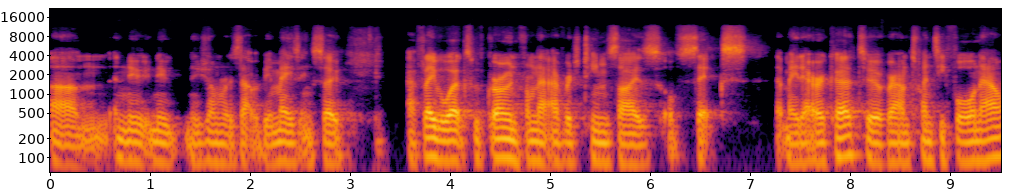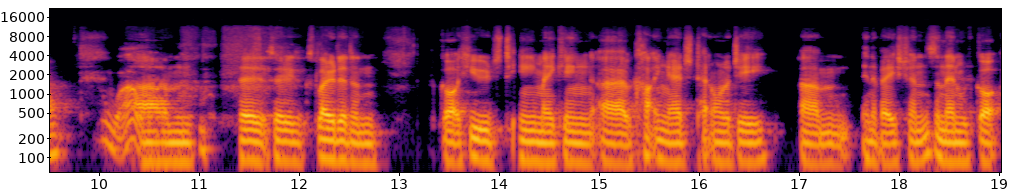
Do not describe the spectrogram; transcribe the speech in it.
um, and new new new genres, that would be amazing. So at Flavorworks, we've grown from that average team size of six that made Erica to around 24 now. Oh, wow. Um, so, so it exploded and got a huge team making uh, cutting edge technology um, innovations. And then we've got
